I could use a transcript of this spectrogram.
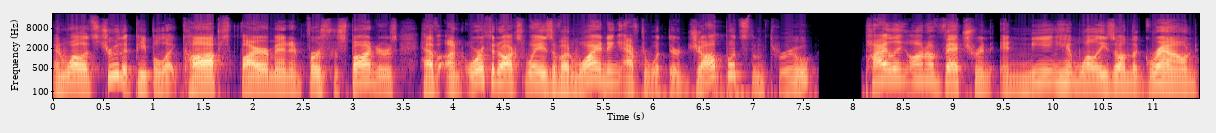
And while it's true that people like cops, firemen, and first responders have unorthodox ways of unwinding after what their job puts them through, piling on a veteran and kneeing him while he's on the ground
